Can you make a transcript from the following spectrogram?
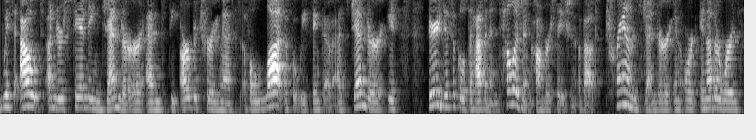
without understanding gender and the arbitrariness of a lot of what we think of as gender, it's very difficult to have an intelligent conversation about transgender in or in other words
